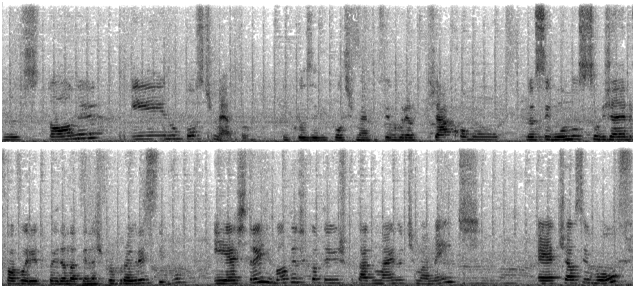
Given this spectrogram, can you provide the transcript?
no Stoner e no Post-Metal. Inclusive, Post-Metal figura já como meu segundo subgênero favorito, perdendo apenas pro progressivo. E as três bandas que eu tenho escutado mais ultimamente é Chelsea Wolf,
